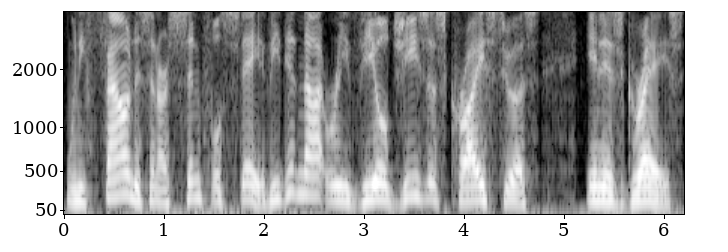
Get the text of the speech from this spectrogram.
when He found us in our sinful state, if He did not reveal Jesus Christ to us in His grace,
